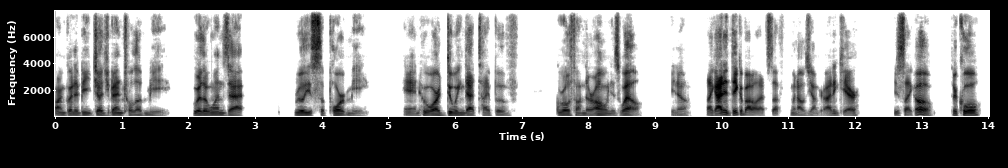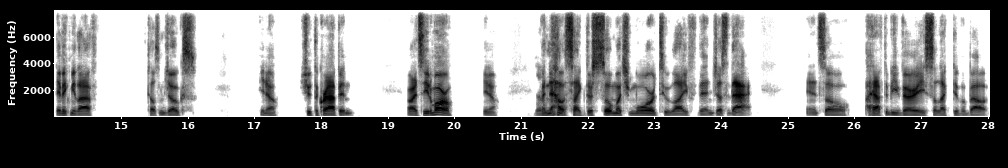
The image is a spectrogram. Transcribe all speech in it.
aren't going to be judgmental of me? Who are the ones that really support me and who are doing that type of growth on their own as well? You know, like I didn't think about all that stuff when I was younger. I didn't care. It's like, oh, they're cool. They make me laugh, tell some jokes, you know, shoot the crap and all right, see you tomorrow, you know. But now it's like there's so much more to life than just that. And so I have to be very selective about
